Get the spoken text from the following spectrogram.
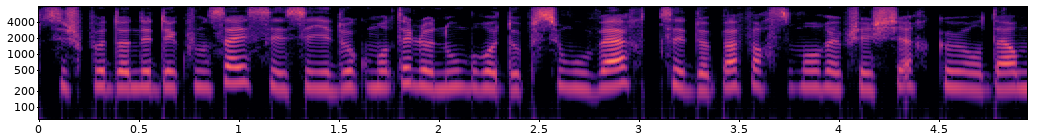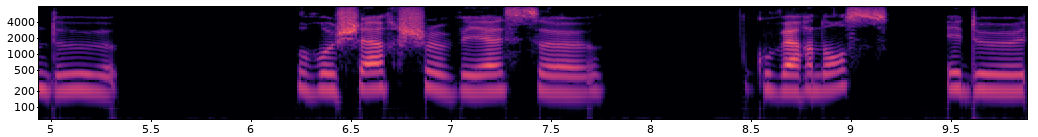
Si je peux donner des conseils, c'est essayer d'augmenter le nombre d'options ouvertes et de pas forcément réfléchir qu'en termes de recherche vs euh, gouvernance, et de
